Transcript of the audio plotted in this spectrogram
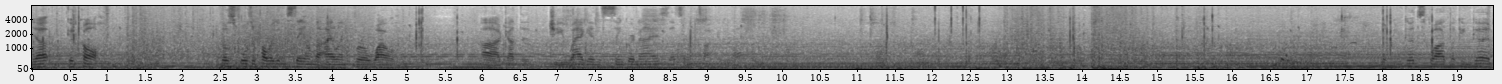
Yep, good call. Those fools are probably gonna stay on the island for a while. Ah, got the G-Wagon synchronized. That's what I'm talking about. Looking good, squad. Looking good.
